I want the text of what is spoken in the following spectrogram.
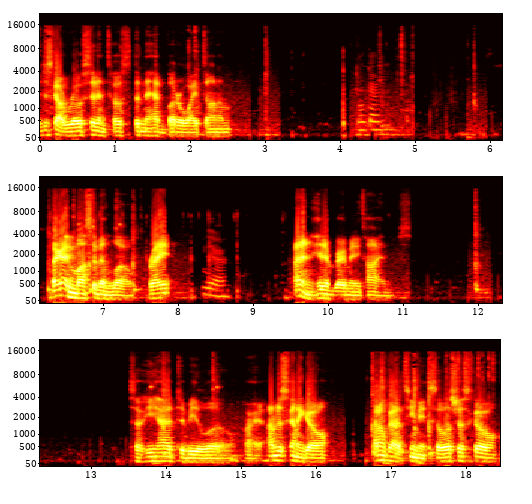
They just got roasted and toasted and they had butter wiped on them. Okay. That guy must have been low, right? Yeah. I didn't hit him very many times. So he had to be low. Alright, I'm just gonna go. I don't got a teammate, so let's just go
